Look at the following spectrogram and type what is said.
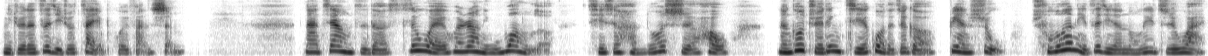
你觉得自己就再也不会翻身？那这样子的思维会让你忘了，其实很多时候能够决定结果的这个变数，除了你自己的努力之外。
